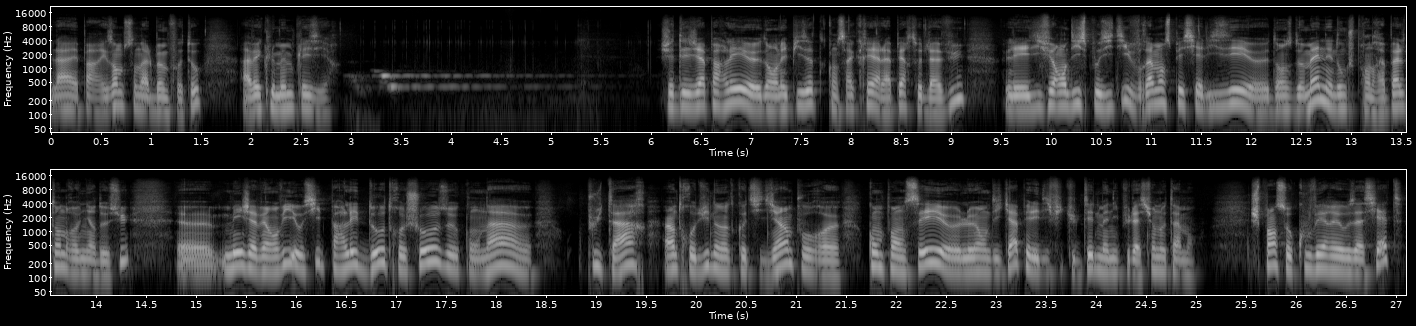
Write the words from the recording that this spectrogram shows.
là par exemple, son album photo avec le même plaisir. J'ai déjà parlé dans l'épisode consacré à la perte de la vue, les différents dispositifs vraiment spécialisés dans ce domaine, et donc je ne prendrai pas le temps de revenir dessus. mais j'avais envie aussi de parler d'autres choses qu'on a plus tard introduit dans notre quotidien pour euh, compenser euh, le handicap et les difficultés de manipulation notamment. Je pense aux couverts et aux assiettes,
